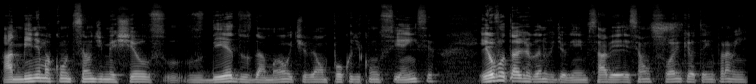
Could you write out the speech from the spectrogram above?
a mínima condição de mexer os, os dedos da mão e tiver um pouco de consciência, eu vou estar jogando videogame, sabe? Esse é um sonho que eu tenho pra mim.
